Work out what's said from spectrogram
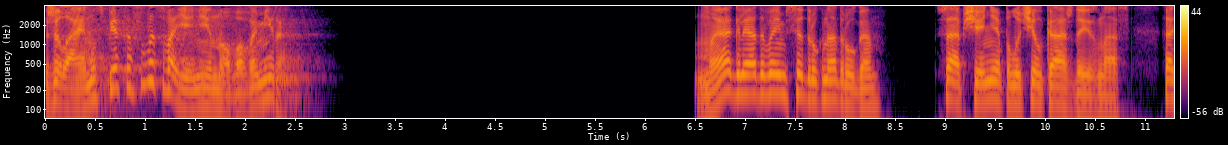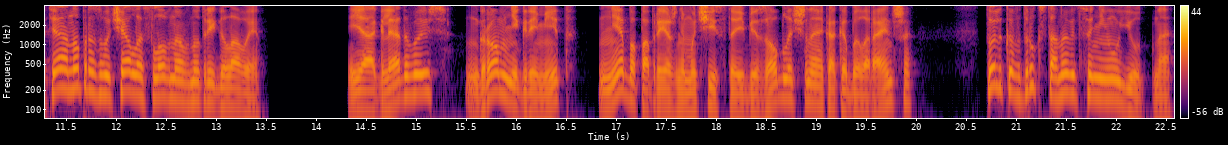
Желаем успехов в освоении нового мира. Мы оглядываемся друг на друга. Сообщение получил каждый из нас, хотя оно прозвучало словно внутри головы. Я оглядываюсь, гром не гремит, небо по-прежнему чистое и безоблачное, как и было раньше. Только вдруг становится неуютно,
